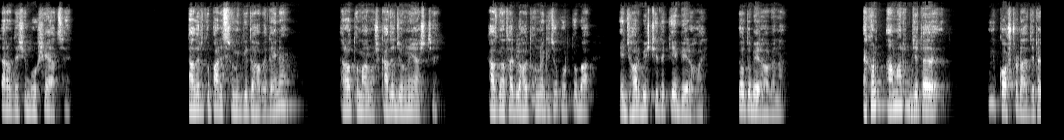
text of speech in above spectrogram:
তারা দেশে বসে আছে। তাদের তো পারিশ্রমিক দিতে হবে, তাই না? তারাও তো মানুষ, কাজের জন্যই আসছে। কাজ না থাকলে হয়তো অন্য কিছু করতো বা এই ঝড় বৃষ্টিতে কে বের হয়? কেউ তো বের হবে না। এখন আমার যেটা কষ্টটা যেটা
